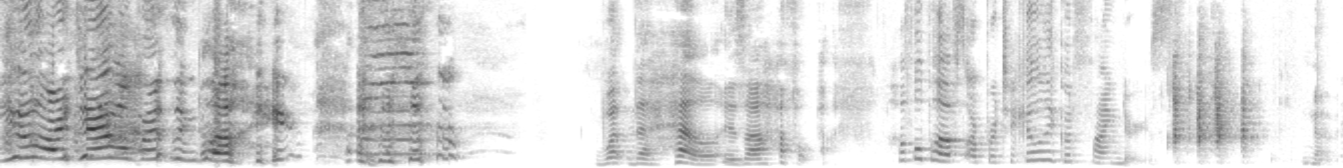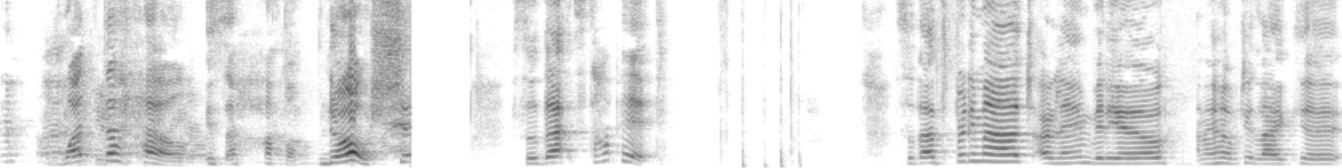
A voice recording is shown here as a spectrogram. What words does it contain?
You are a terrible person, Chloe. What the hell is a Hufflepuff? Hufflepuffs are particularly good finders. No. Uh, what the hell is a Huffle? Uh-huh. No shit. So that stop it. So that's pretty much our lame video, and I hope you liked it.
